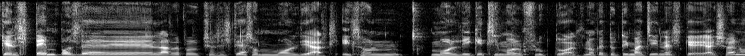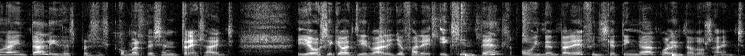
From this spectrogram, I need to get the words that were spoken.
que els tempos de la reproducció assistida són molt llargs i són molt líquids i molt fluctuants, no? Que tu t'imagines que això en un any tal i després es converteix en tres anys. I llavors sí que vaig dir, vale, jo faré X intents o intentaré fins que tinga 42 anys.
